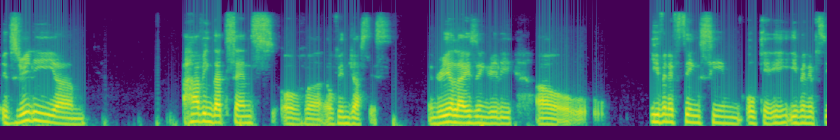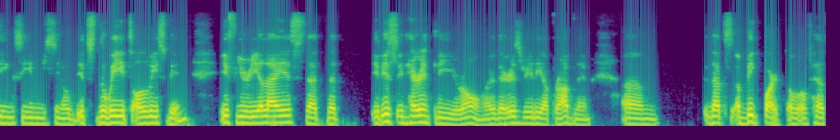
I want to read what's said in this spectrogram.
it's really um, having that sense of uh, of injustice and realizing really uh, even if things seem okay even if things seems you know it's the way it's always been if you realize that that it is inherently wrong or there is really a problem um, that's a big part of, of health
